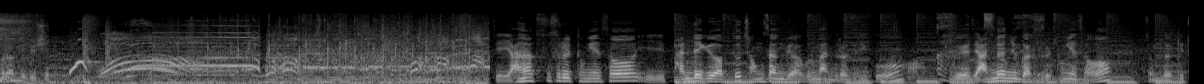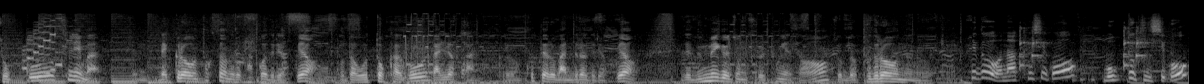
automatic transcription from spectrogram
허락해 주신 이제 양악 수술을 통해서 이 반대 교합도 정상 교합으로 만들어드리고 그리고 이제 안면 윤곽술을 통해서 좀 더 이렇게 좁고 슬림한 좀 매끄러운 턱선으로 바꿔드렸고요. 보다 오똑하고 날렵한 그런 콧대로 만들어드렸고요. 이제 눈매결 정수를 통해서 좀 더 부드러운 눈으로 이렇게 키도 워낙 크시고 목도 기시고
